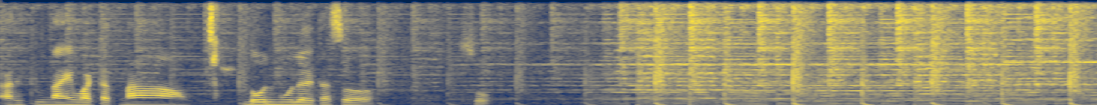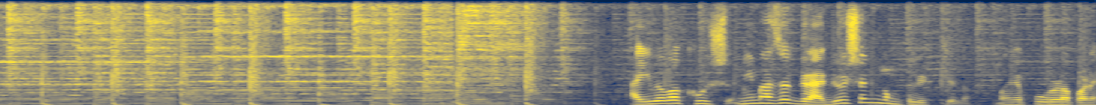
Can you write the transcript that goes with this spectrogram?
अरे तू नाही वाटत ना. दोन मुलं आहेत असं. आई बाबा खुश. मी माझं ग्रॅज्युएशन कंप्लीट केलं. म्हणजे पूर्णपणे.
